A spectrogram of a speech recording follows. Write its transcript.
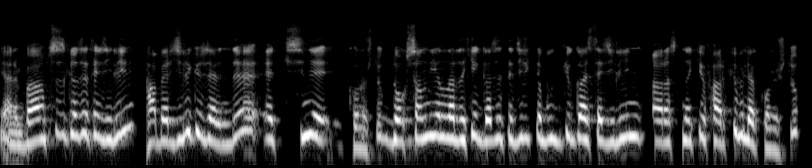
Yani bağımsız gazeteciliğin habercilik üzerinde etkisini konuştuk. 90'lı yıllardaki gazetecilikle bugünkü gazeteciliğin arasındaki farkı bile konuştuk.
